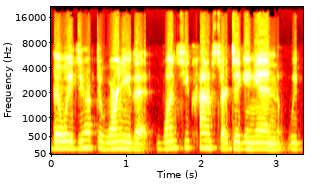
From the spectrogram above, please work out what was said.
Though we do have to warn you that once you kind of start digging in, we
